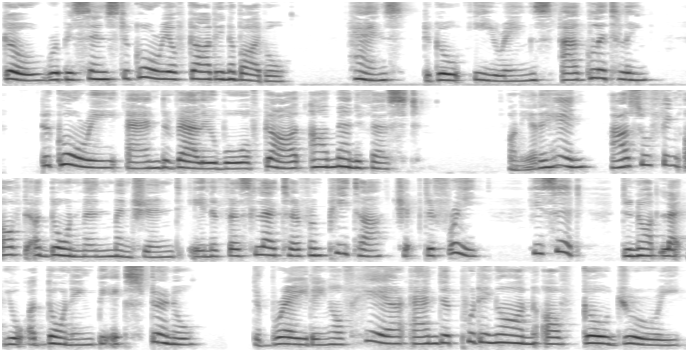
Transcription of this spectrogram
Gold represents the glory of God in the Bible. Hence, the gold earrings are glittering. The glory and the valuable of God are manifest. On the other hand, I also think of the adornment mentioned in the first letter from Peter, chapter 3. He said, Do not let your adorning be external, the braiding of hair and the putting on of gold jewelry.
